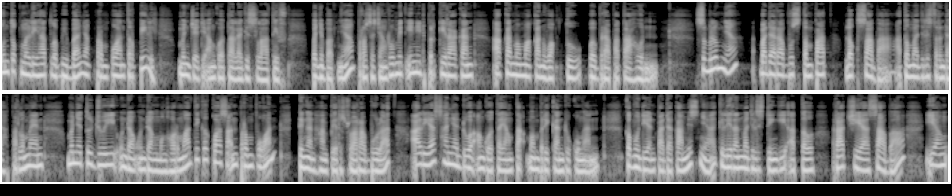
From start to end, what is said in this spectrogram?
untuk melihat lebih banyak perempuan terpilih menjadi anggota legislatif. Penyebabnya, proses yang rumit ini diperkirakan akan memakan waktu beberapa tahun. Sebelumnya, pada Rabu setempat, Lok Sabha atau Majelis Rendah Parlemen menyetujui undang-undang menghormati kekuasaan perempuan dengan hampir suara bulat alias hanya dua anggota yang tak memberikan dukungan. Kemudian pada Kamisnya giliran Majelis Tinggi atau Rajya Sabha yang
